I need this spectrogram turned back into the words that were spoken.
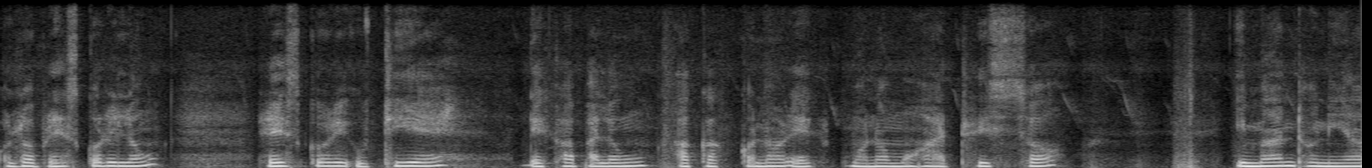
অলপ ৰেষ্ট কৰি লওঁ। ৰেষ্ট কৰি উঠিয়ে দেখা পালোঁ আকাশখনৰ এক মনোমোহা দৃশ্য। ইমান ধুনীয়া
